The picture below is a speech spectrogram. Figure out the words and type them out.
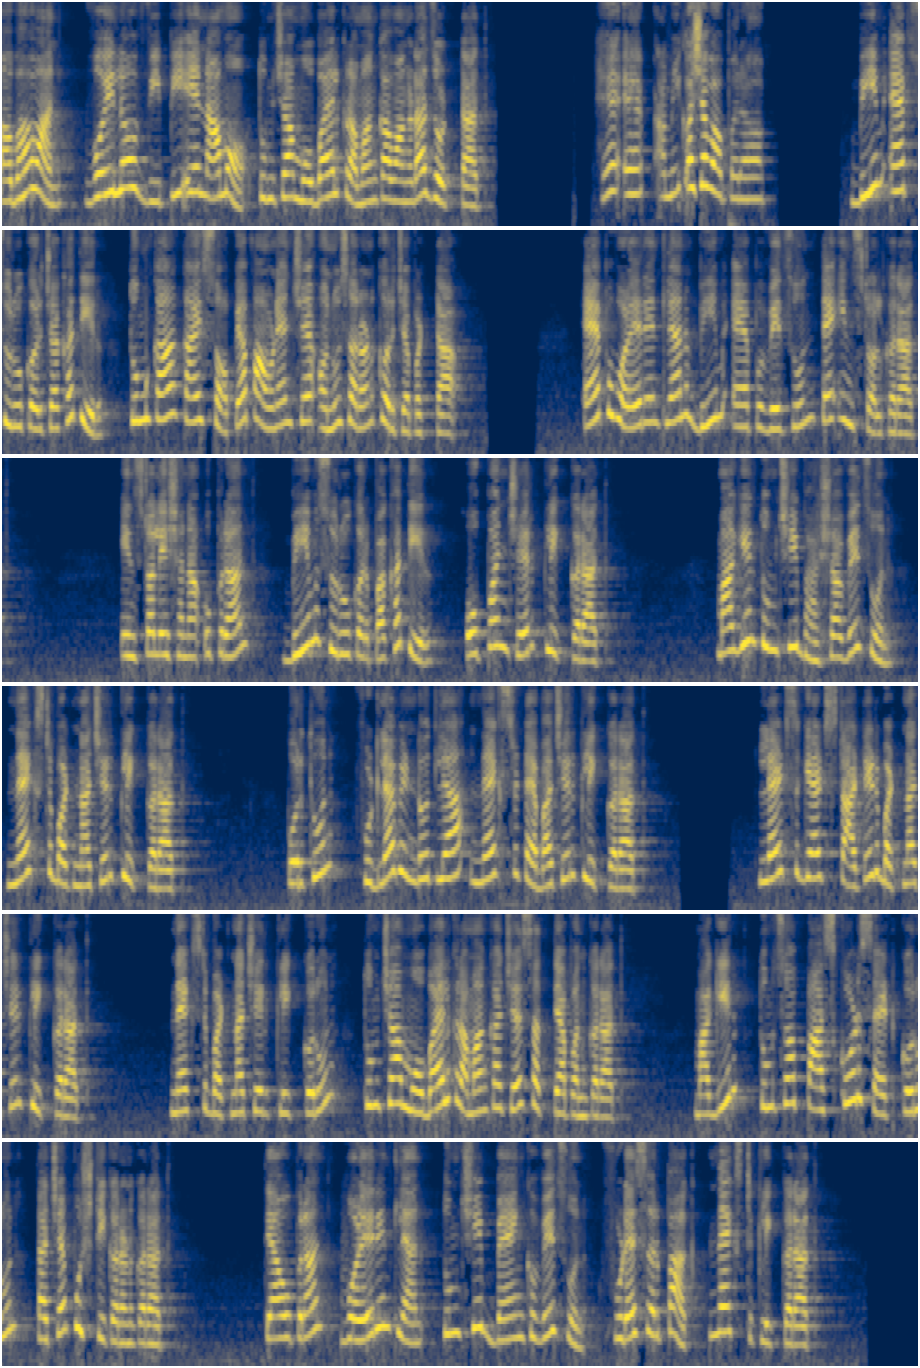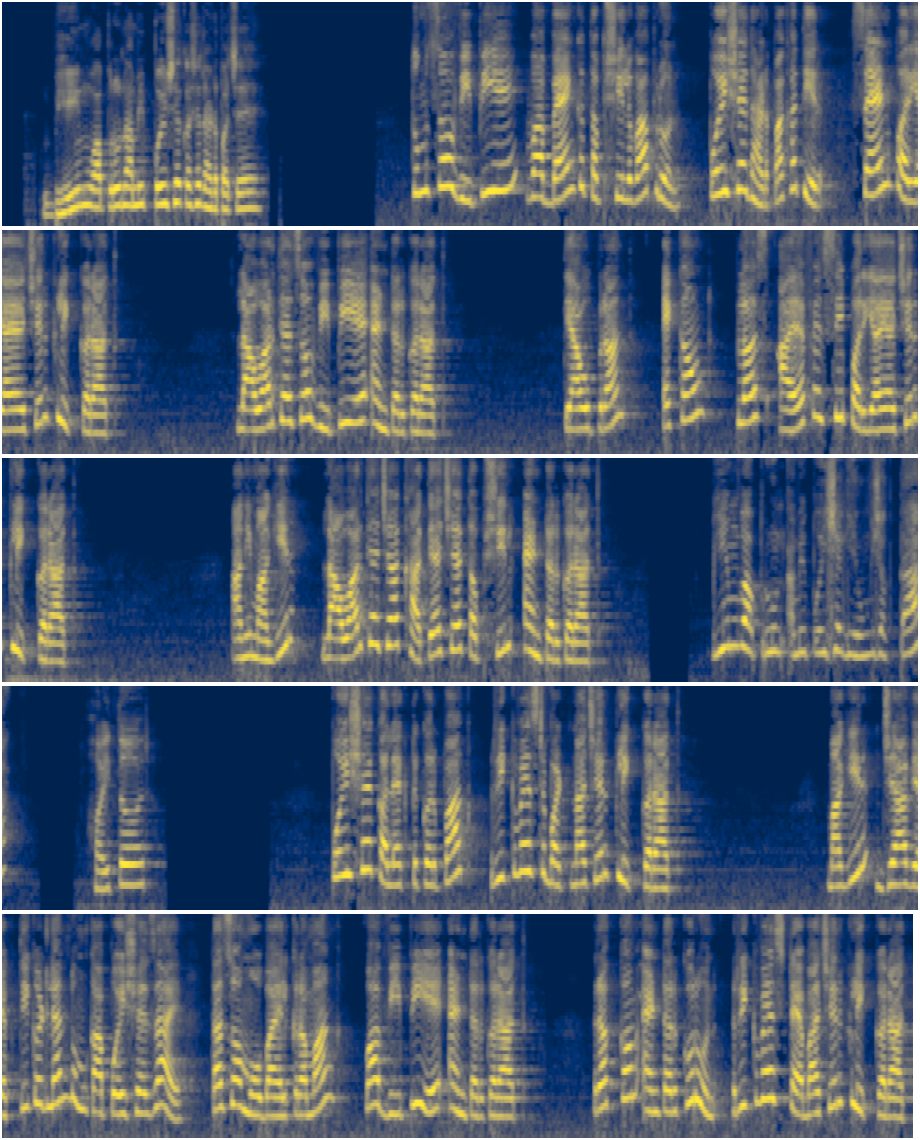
अभावान वयलो व्हीपीए नामो तुमच्या मोबायल क्रमांका वांगडा जोडटात. हे ऍप आमी कशें वापरप भीम ॲप सुरू करच्या खातीर तुमकां कांय सोप्या पावंड्यांचें अनुसरण करचें पडटा. ॲप वळेरेंतल्यान भीम ॲप वेचून तें इन्स्टॉल करात. इन्स्टॉलेशना उपरांत भीम सुरू करपा खातीर ओपनचेर क्लिक करात. मागीर तुमची भाशा वेचून नेक्स्ट बटनाचेर क्लिक करात. परतून फुडल्या विंडोतल्या नेक्स्ट टॅबाचेर क्लिक करात. लेट्स गेट स्टार्टेड बटनाचेर क्लिक करात. नेक्स्ट बटनाचेर क्लिक करून तुमच्या मोबायल क्रमांकाचे सत्यापन करात. मागीर तुमचो पासकोड सेट करून ताचें पुष्टीकरण करात. त्या उपरांत वळेरींतल्यान तुमची बँक वेचून फुडें सरपाक नेक्स्ट क्लिक करात. भीम वापरून आमी पयशे कशे धाडपाचे? तुमचो व्हीपीए वा बँक तपशील वापरून पयशे धाडपा खातीर सेंड पर्यायाचेर क्लिक करात. लावार्थ्याचो व्हीपीए एंटर करात. त्या उपरांत account plus I F S C पर्यायाचेर click करात. आणि मागीर लावार्थ्याच्या खात्याचे तपशील एंटर करात. भीम वापरून आमी पयशे घेवंक शकता? हय तर. पयशे कलेक्ट करपाक रिक्वेस्ट बटनाचेर क्लिक करात. मागीर ज्या व्यक्ती कडल्यान तुमकां पयशे जाय ताचो मोबायल क्रमांक वा व्हीपीए एंटर करात. रक्कम एंटर करून रिक्वेस्ट टॅबाचेर क्लिक करात.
